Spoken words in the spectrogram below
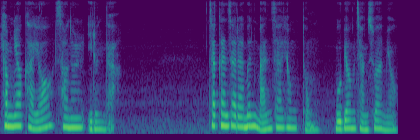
협력하여 선을 이룬다. 착한 사람은 만사형통, 무병장수하며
